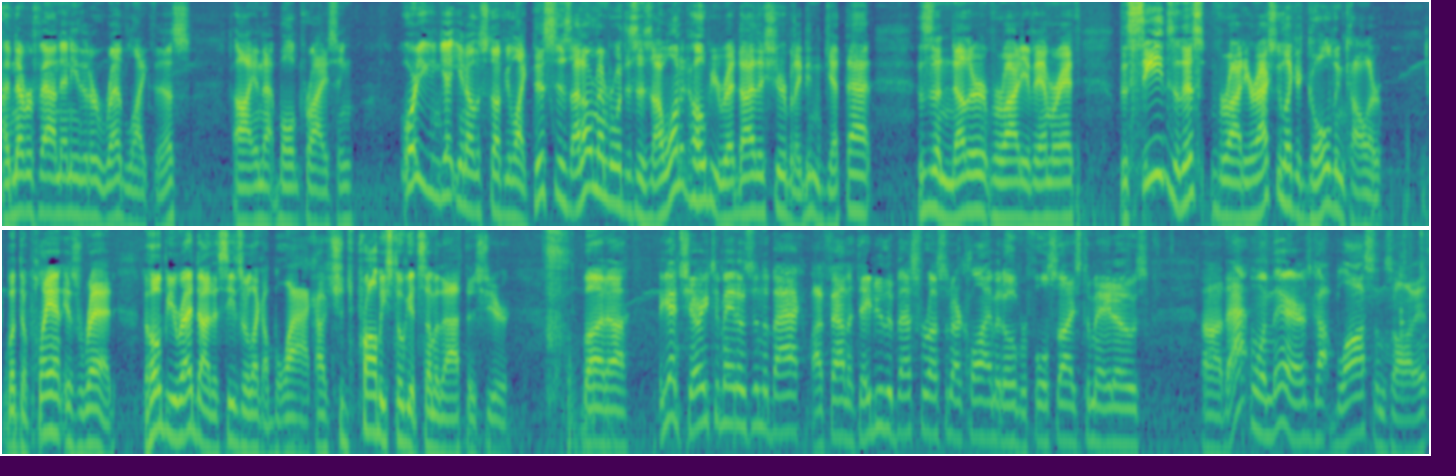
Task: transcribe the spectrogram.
I've never found any that are red like this uh, in that bulk pricing. Or you can get, you know, the stuff you like. This is, I don't remember what this is. I wanted Hopi Red Dye this year, but I didn't get that. This is another variety of amaranth. The seeds of this variety are actually like a golden color, but the plant is red. The Hopi Red Dye, the seeds are like a black. I should probably still get some of that this year. But uh, again, cherry tomatoes in the back. I found that they do the best for us in our climate over full-size tomatoes. Uh, that one there has got blossoms on it.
